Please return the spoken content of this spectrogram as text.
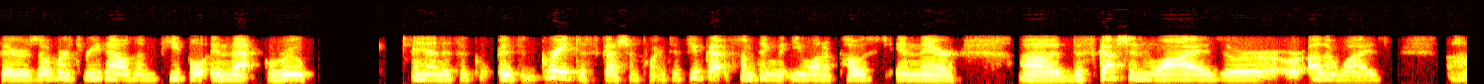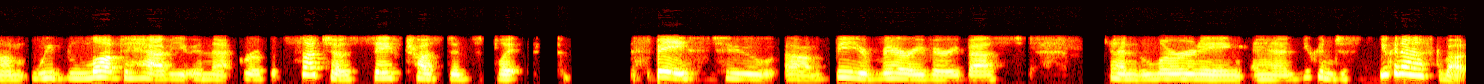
there's over 3000 people in that group and it's a it's a great discussion point. If you've got something that you want to post in there, uh, discussion wise or or otherwise, um, we'd love to have you in that group. It's such a safe, trusted split space to um, be your very very best and learning and you can just you can ask about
